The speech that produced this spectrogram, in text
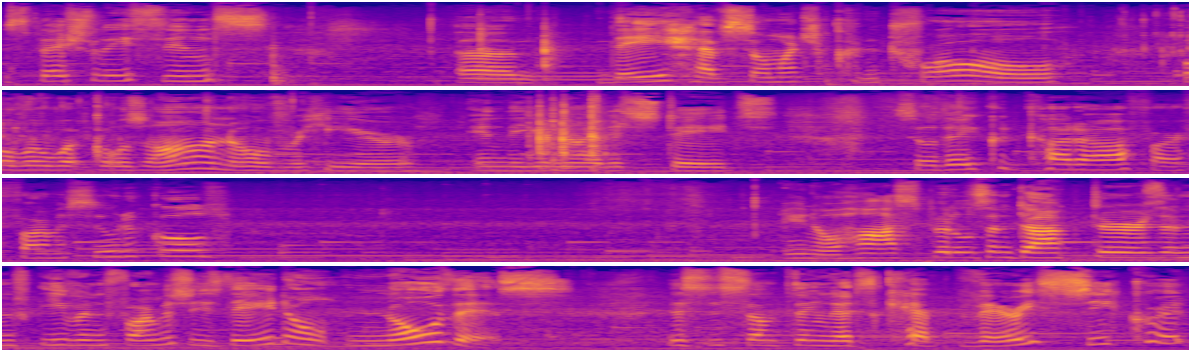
especially since um, they have so much control over what goes on over here in the United States. So they could cut off our pharmaceuticals, you know, hospitals and doctors and even pharmacies. They don't know this. This is something that's kept very secret,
